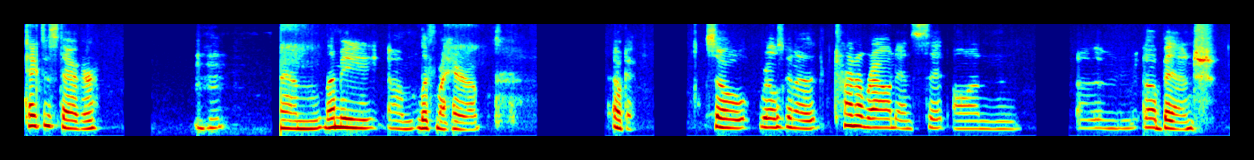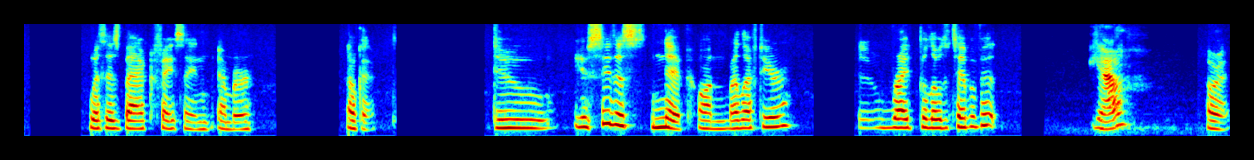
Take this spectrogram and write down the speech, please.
Take this dagger Mm-hmm. and let me um, lift my hair up. Okay. So Rill's gonna turn around and sit on a, a bench with his back facing Ember. Okay. Do you see this nick on my left ear? Uh, Right below the tip of it? Yeah. All right.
